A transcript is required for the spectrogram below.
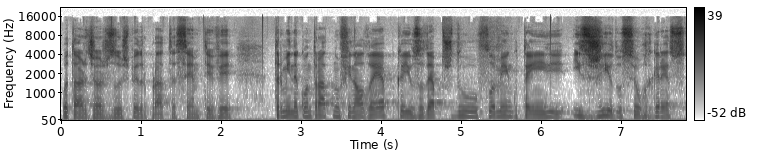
Boa tarde, Jorge Jesus, Pedro Prata, CMTV. Termina contrato no final da época e os adeptos do Flamengo têm exigido o seu regresso.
